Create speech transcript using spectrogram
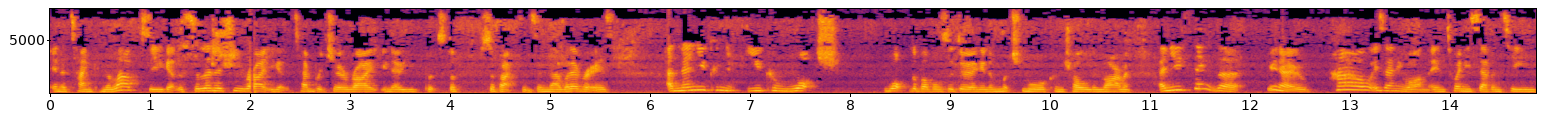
in a tank in the lab. So you get the salinity right, you get the temperature right, you know, you put stuff, surfactants in there, whatever it is. And then you can, you can watch what the bubbles are doing in a much more controlled environment. And you think that, you know, how is anyone in 2017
